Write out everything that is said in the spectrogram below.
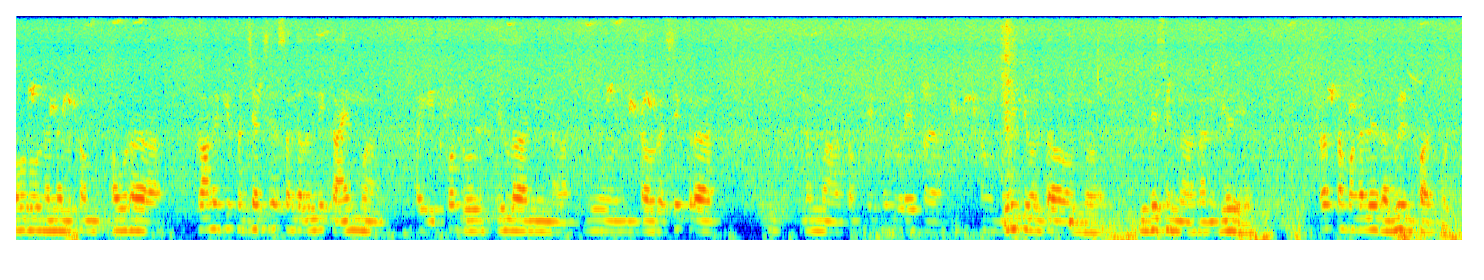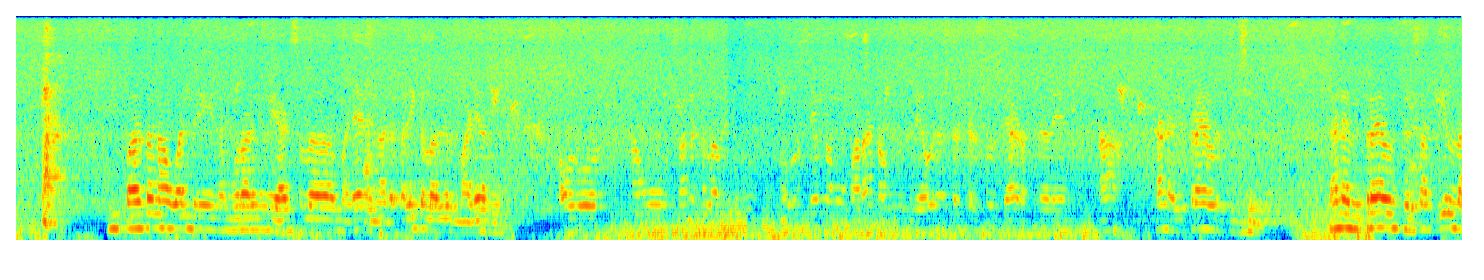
ಅವರು ನನ್ನಲ್ಲಿ ಕಂ, ಅವರ ಕಾನೂಕಿ ಪಂಚಾಯತ್ ಸಂಘದಲ್ಲಿ ಕಾಯಂ ಆಗಿ ಇಟ್ಕೊಂಡು, ಇಲ್ಲ ನೀನು, ನೀವು ಇಂಥವ್ರ ಸಿಕ್ಕರ ನಮ್ಮ ಕಂಪ್ನಿ ರೈತ ನಾವು ಬೆಳಿತೀವಂಥ ಒಂದು ಉದ್ದೇಶನ ನನಗೆ ಹೇಳಿ ರತ್ನ ನಮ್ಮಲ್ಲಿ ರಘುವಿನ ಪಾಠ ಕೊಟ್ಟು ಈ ಪಾಠ ನಾವು ಅಲ್ಲಿ ನಮ್ಮ ಊರಾಗ ನೀವು ಎರಡು ಸಲ ಮಾಡ್ಯಾರಿ, ನಾಳೆ ಕಲಿ ಕಲಾವಿದ್ರು ಮಾಡ್ಯಾರಿ. ಅವರು ನಾವು ಸಣ್ಣ ಕಲಾವಿದರು, ಅವರು ಸೇಮ್ ನಮಗೆ ಮಾಡೋಕೆ ಆಗೋದಿಲ್ಲ ಅವ್ರ ಹೆಸರು ಕೆಲಸ ಬೇಡ ಅಂತೇಳಿ ನನ್ನ ಅಭಿಪ್ರಾಯ ಅವ್ರು ತಿಳಿಸಿ ನನ್ನ ಅಭಿಪ್ರಾಯ ಅವ್ರು ತಿಳ್ಸಂಗಿಲ್ಲ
